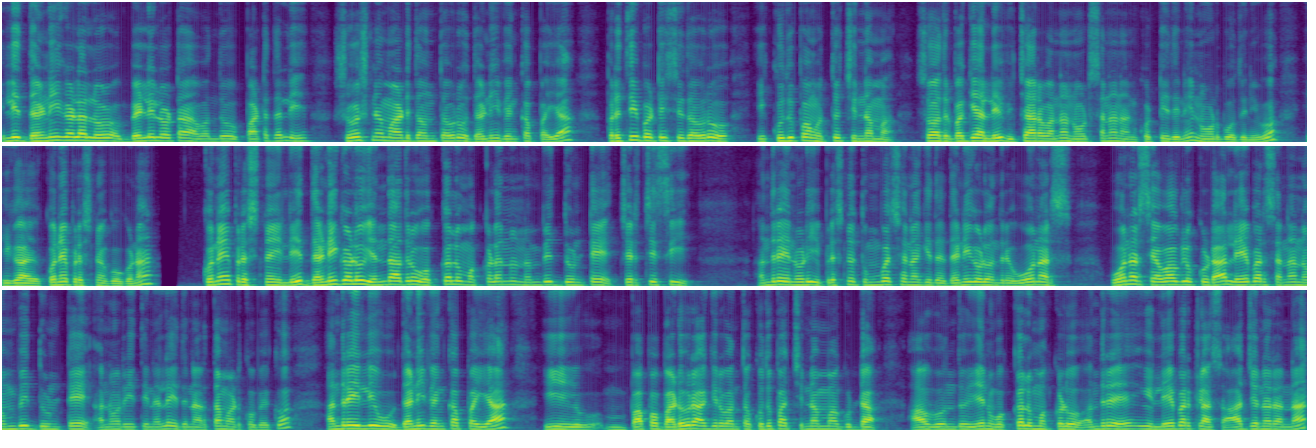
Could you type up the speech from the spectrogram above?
ಇಲ್ಲಿ ದಣಿಗಳ ಲೋ, ಬೆಳ್ಳಿ ಲೋಟ ಒಂದು ಪಾಠದಲ್ಲಿ ಶೋಷಣೆ ಮಾಡಿದಂಥವರು ದಣಿ ವೆಂಕಪ್ಪಯ್ಯ, ಪ್ರತಿಭಟಿಸಿದವರು ಈ ಕುದುಪ ಮತ್ತು ಚಿನ್ನಮ್ಮ. ಸೊ ಅದ್ರ ಬಗ್ಗೆ ಅಲ್ಲಿ ವಿಚಾರವನ್ನು ನೋಟ್ಸನ್ನು ನಾನು ಕೊಟ್ಟಿದ್ದೀನಿ, ನೋಡ್ಬೋದು ನೀವು. ಈಗ ಕೊನೆ ಪ್ರಶ್ನೆಗೆ ಹೋಗೋಣ. ಕೊನೆ ಪ್ರಶ್ನೆ ಇಲ್ಲಿ, ದಣಿಗಳು ಎಂದಾದರೂ ಒಕ್ಕಲು ಮಕ್ಕಳನ್ನು ನಂಬಿದ್ದುಂಟೆ, ಚರ್ಚಿಸಿ. ಅಂದರೆ ನೋಡಿ, ಈ ಪ್ರಶ್ನೆ ತುಂಬ ಚೆನ್ನಾಗಿದೆ. ದಣಿಗಳು ಅಂದರೆ ಓನರ್ಸ್. ಓನರ್ಸ್ ಯಾವಾಗಲೂ ಕೂಡ ಲೇಬರ್ಸನ್ನು ನಂಬಿದ್ದುಂಟೆ ಅನ್ನೋ ರೀತಿಯಲ್ಲೇ ಇದನ್ನು ಅರ್ಥ ಮಾಡ್ಕೋಬೇಕು. ಅಂದರೆ ಇಲ್ಲಿ ದಣಿ ವೆಂಕಪ್ಪಯ್ಯ ಈ ಪಾಪ ಬಡವರಾಗಿರುವಂಥ ಕುದುಪ ಚಿನ್ನಮ್ಮ ಗುಡ್ಡ, ಆ ಒಂದು ಏನು ಒಕ್ಕಲು ಮಕ್ಕಳು, ಅಂದರೆ ಈ ಲೇಬರ್ ಕ್ಲಾಸ್ ಆ ಜನರನ್ನು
